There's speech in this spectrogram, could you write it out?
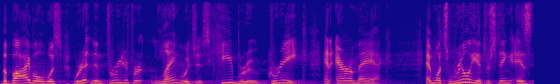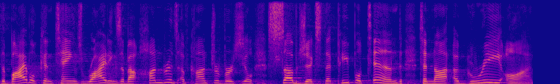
The Bible was written in three different languages Hebrew, Greek, and Aramaic. And what's really interesting is the Bible contains writings about hundreds of controversial subjects that people tend to not agree on.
